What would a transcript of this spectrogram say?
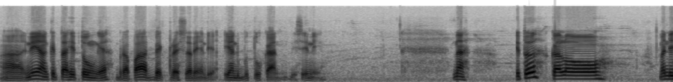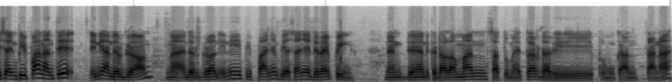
Nah ini yang kita hitung ya berapa back pressure yang dia yang dibutuhkan di sini. Nah itu kalau mendesain pipa nanti ini underground. Nah, underground ini pipanya biasanya di wrapping dengan kedalaman 1 meter dari permukaan tanah.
